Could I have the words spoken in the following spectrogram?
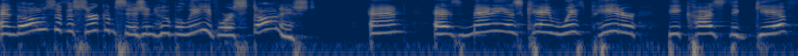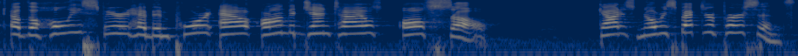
And those of the circumcision who believed were astonished. And as many as came with Peter, because the gift of the Holy Spirit had been poured out on the Gentiles also. God is no respecter of persons.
